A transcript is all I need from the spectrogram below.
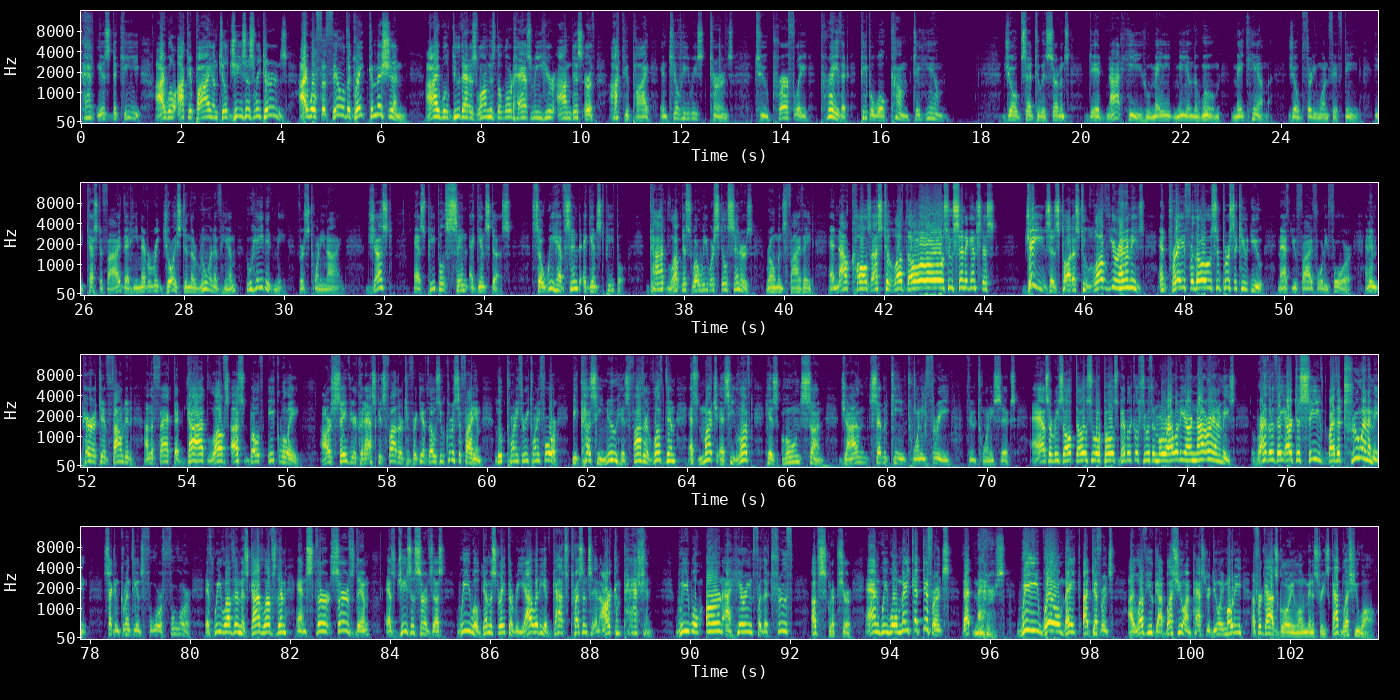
That is the key. I will occupy until Jesus returns. I will fulfill the Great Commission. I will do that as long as the Lord has me here on this earth. Occupy until he returns to prayerfully pray that people will come to him. Job said to his servants, Did not he who made me in the womb make him? Job 31:15. He testified that he never rejoiced in the ruin of him who hated me. Verse 29. Just as people sin against us, so we have sinned against people. God loved us while we were still sinners. Romans 5:8. And now calls us to love those who sin against us. Jesus taught us to love your enemies and pray for those who persecute you. Matthew 5:44, an imperative founded on the fact that God loves us both equally. Our Savior could ask his Father to forgive those who crucified him. Luke 23:24, because he knew his Father loved him as much as he loved his own son. John 17:23 through 26. As a result, those who oppose biblical truth and morality are not our enemies. Rather, they are deceived by the true enemy. 2 Corinthians 4 4. If we love them as God loves them and stir- serves them as Jesus serves us, we will demonstrate the reality of God's presence in our compassion. We will earn a hearing for the truth of Scripture, and we will make a difference that matters. We will make a difference. I love you. God bless you. I'm Pastor Dewey Modi uh, for God's Glory Alone Ministries. God bless you all.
